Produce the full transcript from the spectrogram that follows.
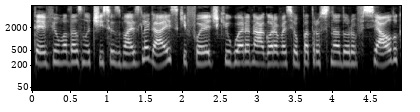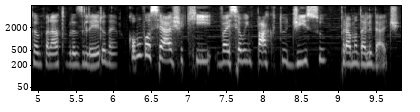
teve uma das notícias mais legais, que foi a de que o Guaraná agora vai ser o patrocinador oficial do Campeonato Brasileiro, né? Como você acha que vai ser o impacto disso para a modalidade?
